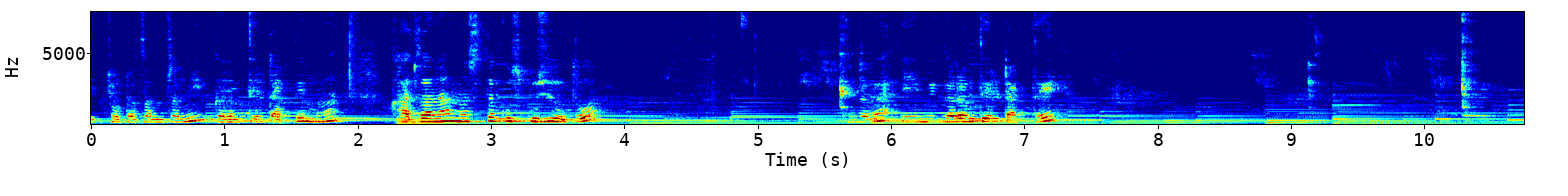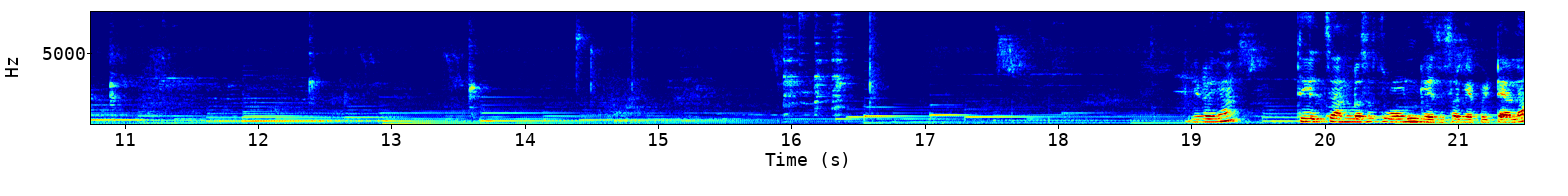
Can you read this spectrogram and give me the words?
एक छोटा चमचा मी गरम तेल टाकते. मग खाजाना मस्त कुसकुशीत होतो. हे बघा हे मी गरम तेल टाकते. हे बघा तेल चांगलं असं चोळून घ्यायचं सगळ्या पिठाला.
